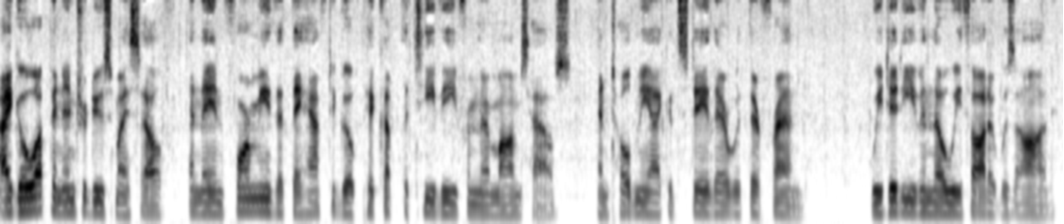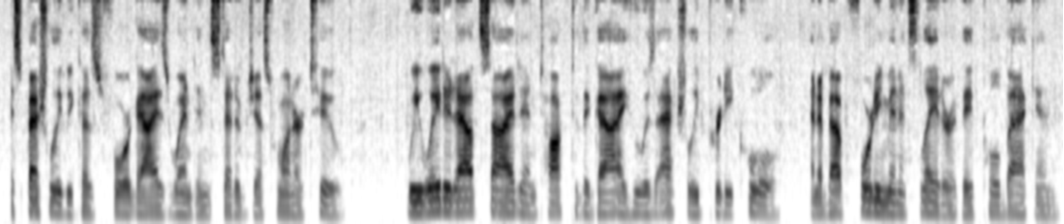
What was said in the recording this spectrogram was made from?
I go up and introduce myself, and they inform me that they have to go pick up the TV from their mom's house, and told me I could stay there with their friend. We did even though we thought it was odd, especially because four guys went instead of just one or two. We waited outside and talked to the guy who was actually pretty cool, and about 40 minutes later they pull back in.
